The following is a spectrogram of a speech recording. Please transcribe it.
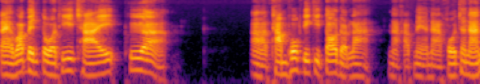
แต่ว่าเป็นตัวที่ใช้เพื่ออทำพวกดิจิตอลดอลลาร์นะครับ ในอนาคตฉะนั้น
